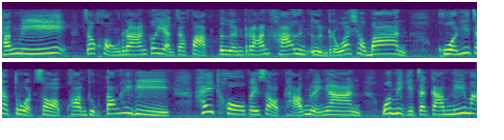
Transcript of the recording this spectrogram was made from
ทั้งนี้เจ้าของร้านก็อยากจะฝากเตือนร้านค้าอื่น ๆ หรือว่าชาวบ้าน ควรที่จะตรวจสอบความถูกต้องให้ดี ให้โทรไปสอบถามหน่วยงาน ว่ามีกิจกรรมนี้ไหม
